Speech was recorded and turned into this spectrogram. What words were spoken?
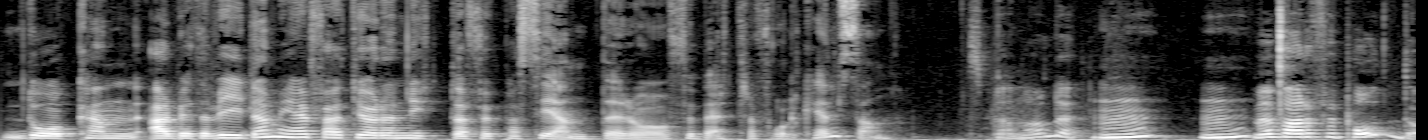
då kan arbeta vidare med för att göra nytta för patienter och förbättra folkhälsan. Spännande. Mm, mm. Men varför podd då?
